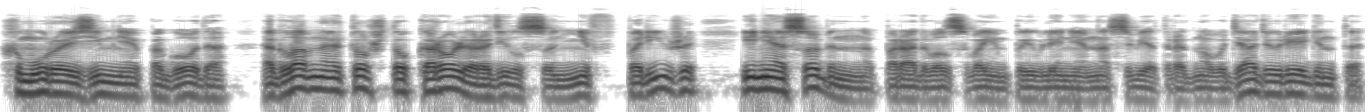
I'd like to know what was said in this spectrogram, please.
хмурая зимняя погода, а главное то, что король родился не в Париже и не особенно порадовал своим появлением на свет родного дядю регента,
